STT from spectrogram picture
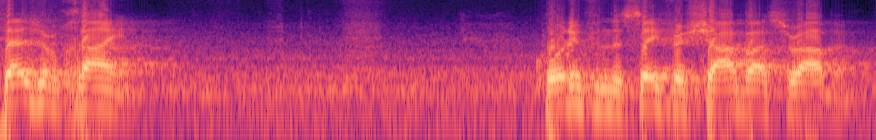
Says Rav Chaim, quoting from the Sefer Shabbos Rabbim.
